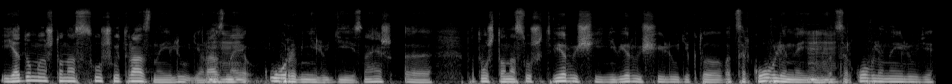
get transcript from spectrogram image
и я думаю, что нас слушают разные люди, разные mm-hmm. уровни людей, знаешь, э, потому что нас слушают верующие и неверующие люди, кто воцерковленные mm-hmm. и воцерковленные люди.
